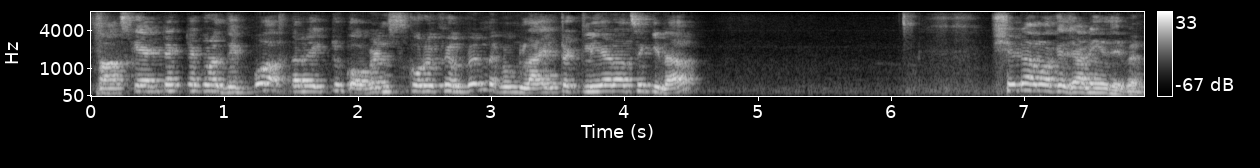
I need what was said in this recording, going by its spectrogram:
আজকে একটা একটা করে দেখব। আপনারা একটু কমেন্টস করে ফেলবেন এবং লাইভটা ক্লিয়ার আছে কিনা। সেটা আমাকে জানিয়ে দেবেন।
